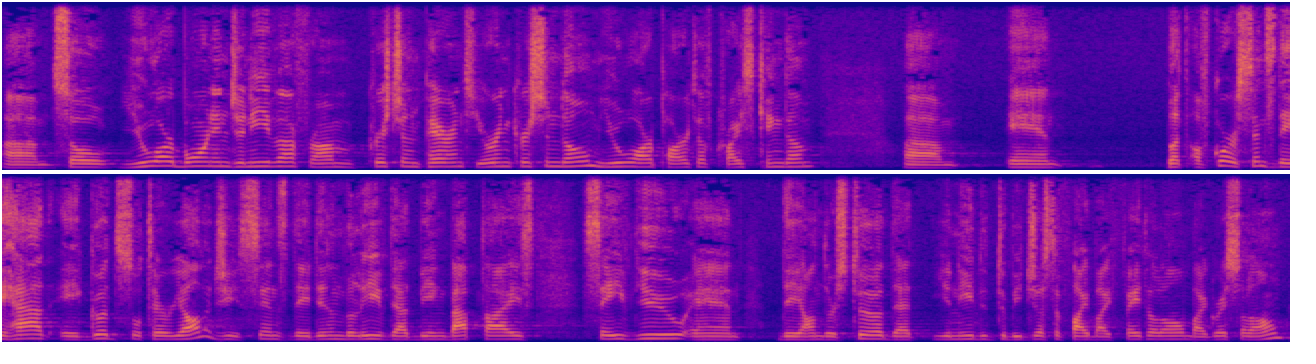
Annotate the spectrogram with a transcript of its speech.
um, so you are born in geneva from christian parents. You're in christendom. You are part of christ's kingdom. Um, and but of course, since they had a good soteriology, since they didn't believe that being baptized saved you, and they understood that you needed to be justified by faith alone, by grace alone,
